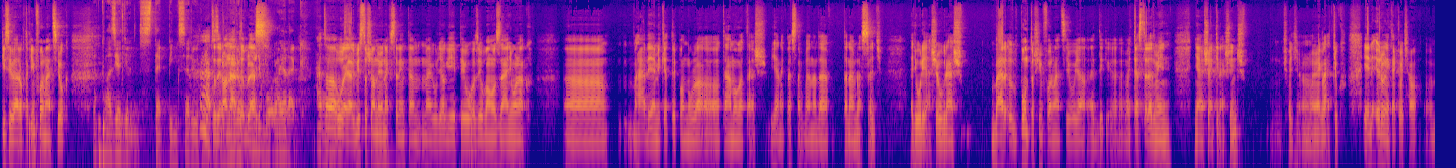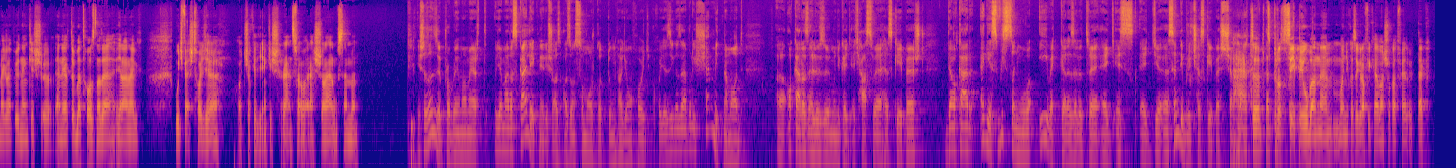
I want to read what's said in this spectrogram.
kiszivárogtak információk. Tehát kvázi egy ilyen stepping-szerű. Hát azért annál nagyobb, több lesz. Nagyobb órajelek? Hát a órajelek biztosan nőnek szerintem, meg ugye a GPU-hoz jobban hozzányúlnak. HDMI 2.0 támogatás, ilyenek lesznek benne, de, de nem lesz egy, egy óriási ugrás. Bár pontos információja eddig, vagy teszteredmény senkinek sincs, úgyhogy majd meglátjuk. Én örülnék neki, hogyha meglepődnénk, és ennél többet hozna, de jelenleg úgy fest, hogy, hogy csak egy ilyen kis ráncfelvarással állunk szemben. És ez azért probléma, mert ugye már a Skylake-nél is az, azon szomorkodtunk nagyon, hogy, hogy ez igazából is semmit nem ad, akár az előző mondjuk egy, egy Haswellhez képest, de akár egész visszanyúlva évekkel ezelőttre egy, egy, egy Sandy Bridge-hez képest sem. Hát Tehát, CPU-ban nem, mondjuk az a grafikában sokat fejlődtek.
